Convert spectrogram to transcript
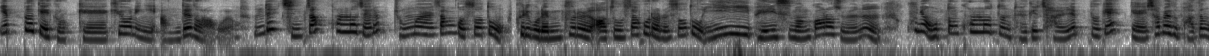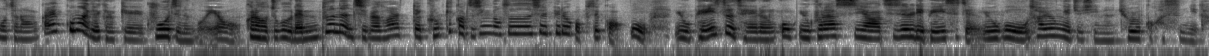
예쁘게 그렇게 curing이 안 되더라고요. 근데 진짜 컬러 젤을 정말 싼 거 써도 그리고 램프를 아주 싸구려를 써도 이 베이스만 깔아주면은 그냥 어떤 컬러든 되게 잘 예쁘게 샵에서 받은 것처럼 깔끔하게 그렇게 구워지는 거예요. 그래가지고 램프는 집에서 할 때 그렇게까지 신경 쓰실 필요가 없을 것 같고 이 베이스 젤은 꼭 이 그라시아 지젤리 베이스 젤 요거 사용해 주시면 좋을 것 같습니다.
